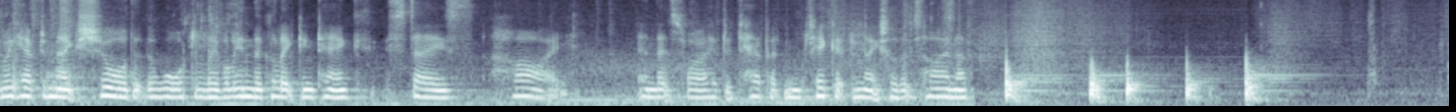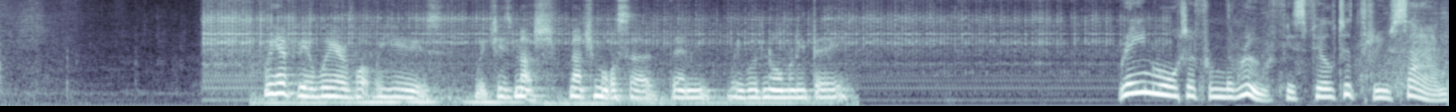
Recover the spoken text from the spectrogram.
We have to make sure that the water level in the collecting tank stays high, and that's why I have to tap it and check it to make sure that it's high enough. We have to be aware of what we use, which is much, much more so than we would normally be. Rainwater from the roof is filtered through sand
